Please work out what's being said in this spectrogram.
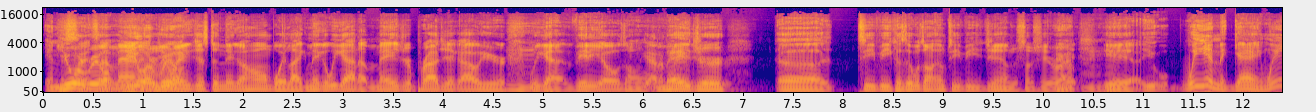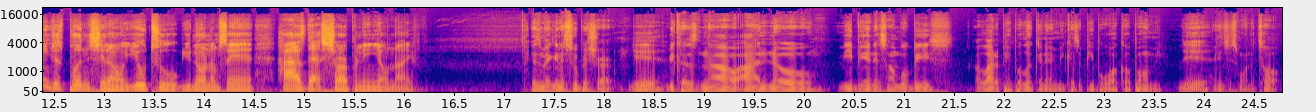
In the You a real of- manager. You You, a real, ain't just a nigga homeboy. Like nigga, we got a major project out here. Mm-hmm. We got videos on got a major, uh TV because it was on MTV Jams or some shit, right? mm-hmm. Yeah, you, we in the game. We ain't just putting shit on YouTube. You know what I'm saying? How's that sharpening your knife? it's making it super sharp. Yeah. Because now I know me being this humble beast. A lot of people looking at me because people walk up on me Yeah, and just want to talk.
